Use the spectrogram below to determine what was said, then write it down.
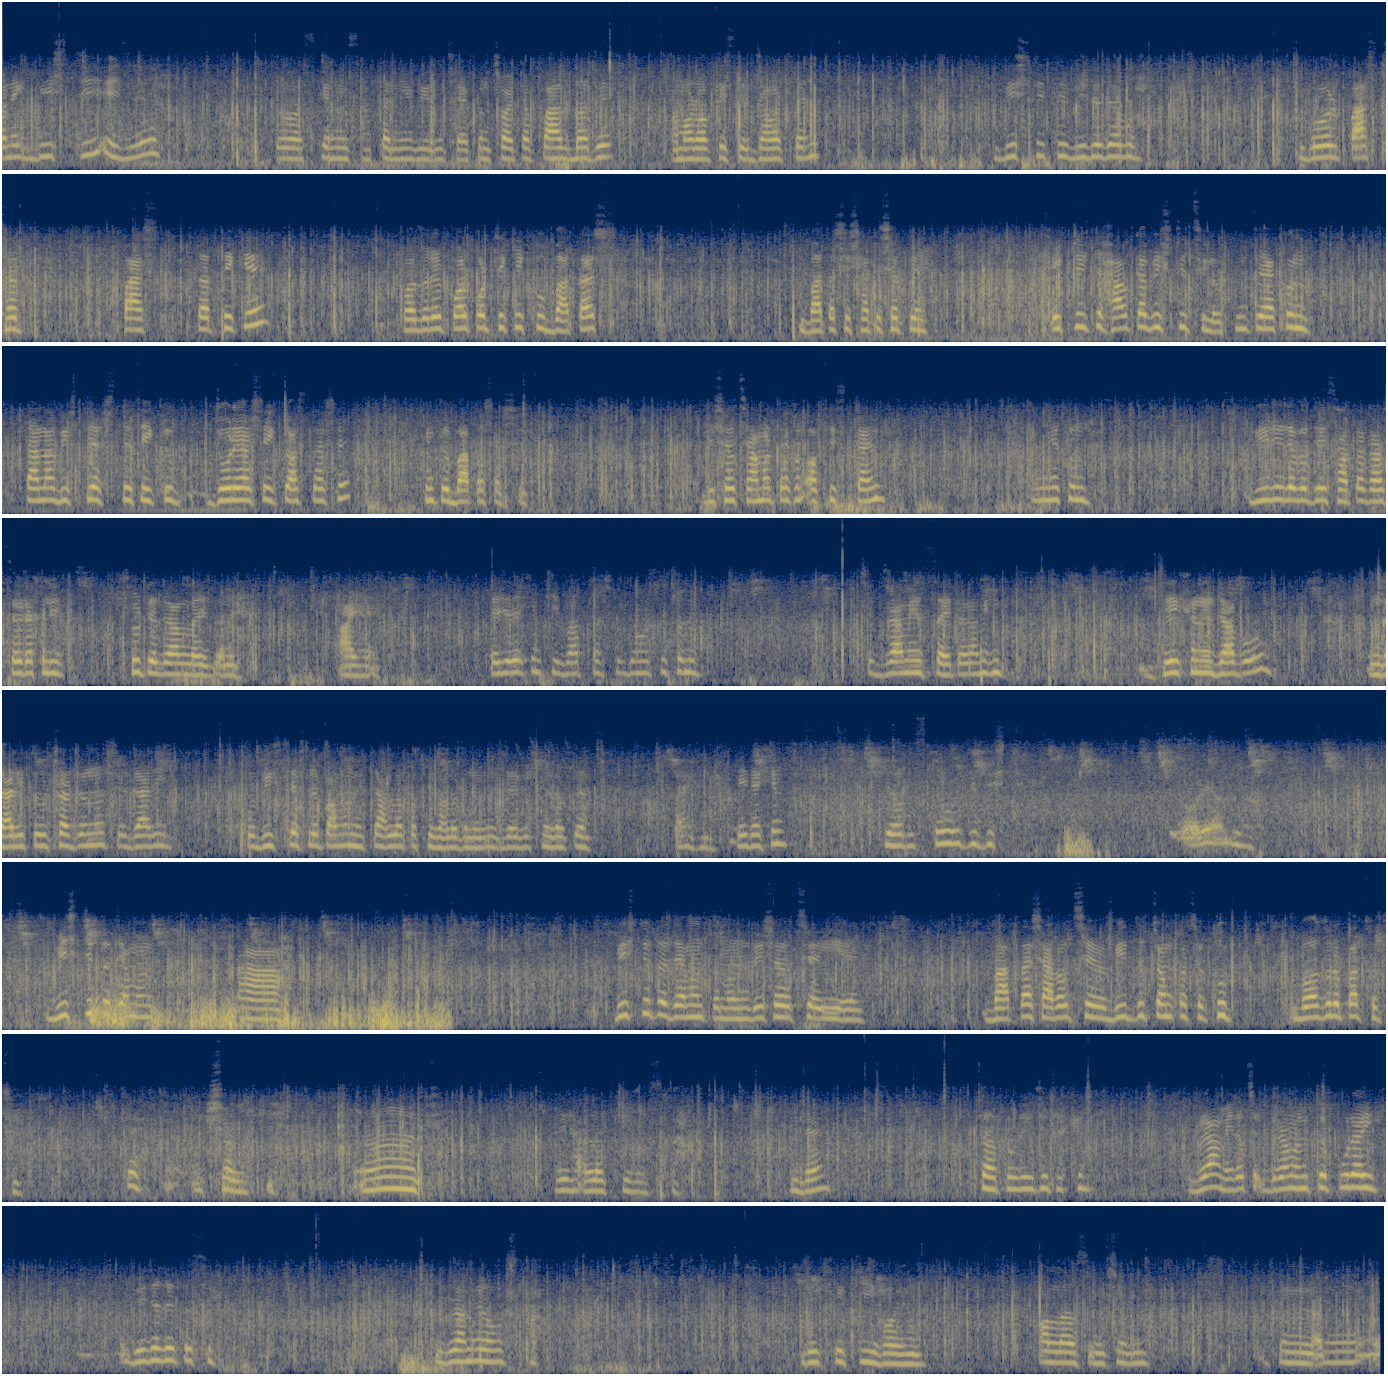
অনেক বৃষ্টি, এই যে। তো আজকে আমি ছাতা নিয়ে বেরোচ্ছি। এখন ছয়টা পাঁচ বাজে আমার অফিসে যাওয়ার টাইম বৃষ্টিতে ভিজে যাব। ভোর পাঁচটা পাঁচটা থেকে ফজরের পর পর থেকে খুব বাতাস। বাতাসের সাথে সাথে একটু একটু হালকা বৃষ্টি ছিল, কিন্তু এখন টানা বৃষ্টি আসতেছে, একটু জোরে আসে, একটু আস্তে আসে, কিন্তু বাতাস আসে। বিষয় হচ্ছে আমার তো এখন অফিস টাইম আমি এখন ভিজে যাব, যে ছাতাটা আছে, ওটা খালি ছুটে যায়, আল্লাহ জানে। আয় হায়। এই যে দেখেন কি বাতাস আমার পিছনে সে গ্রামের সাইড আর আমি যেখানে যাব, গাড়িতে ওঠার জন্য সে গাড়ি তো বৃষ্টি আসলে পামন নিতে আল্লাহ পক্ষে ভালো বিসমিল্লাহকে এই দেখেন, কি অবস্থা যে বৃষ্টি। ওরে আল্লাহ। বৃষ্টি তো যেমন বৃষ্টি তো যেমন তেমন বিষয় হচ্ছে ইয়ে বাতাস আর হচ্ছে বিদ্যুৎ চমকাচ্ছে, খুব বজ্রপাত হচ্ছে। ইনশাল্লাহ হালত কি অবস্থা। দেখ। তারপরে এই যে দেখেন গ্রাম এটা হচ্ছে, গ্রাম আমি তো পুরাই ভিজে যেতেছি গ্রামের অবস্থা। দেখতে কি হয়। আল্লাহ এখন আমি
